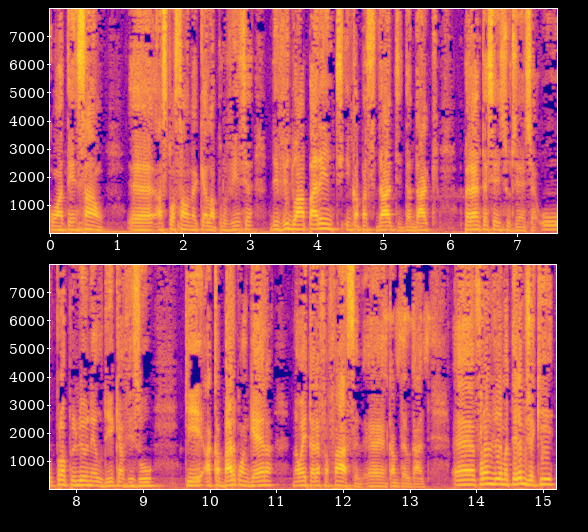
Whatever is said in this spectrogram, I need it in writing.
com atenção eh, a situação naquela província devido à aparente incapacidade da DAC perante essa insurgência. O próprio Lionel Dick avisou que acabar com a guerra não é tarefa fácil eh, em Cabo Delgado. Eh, Fernando Lima, teremos aqui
